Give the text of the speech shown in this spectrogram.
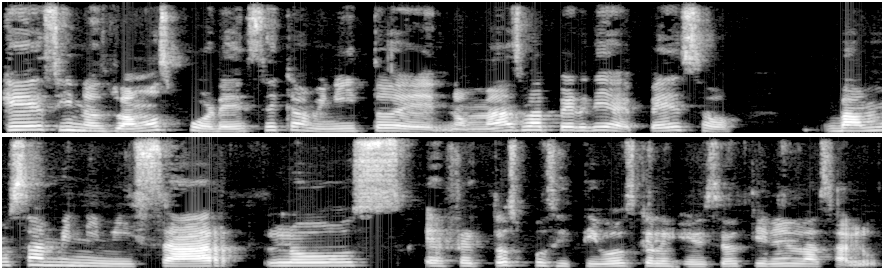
que si nos vamos por ese caminito de nomás la pérdida de peso, vamos a minimizar los efectos positivos que el ejercicio tiene en la salud,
